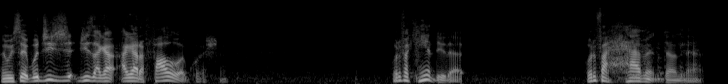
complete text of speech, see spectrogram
And we say, Well, Jesus, Jesus I, got, I got a follow up question. What if I can't do that? What if I haven't done that?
